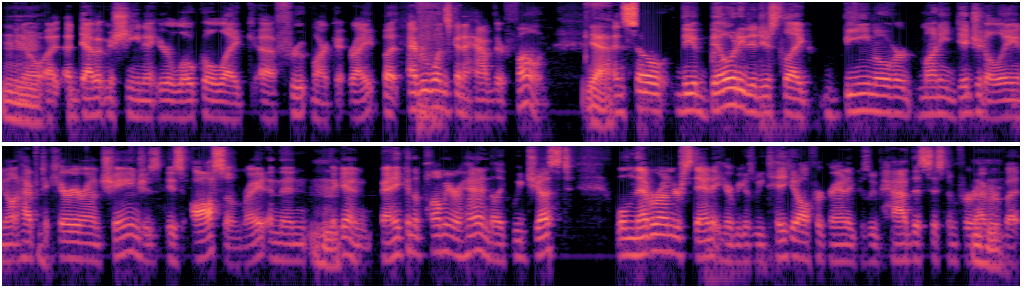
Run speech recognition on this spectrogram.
Mm-hmm. you know a, a debit machine at your local like uh, fruit market, right? But everyone's going to have their phone, yeah. and so the ability to just like beam over money digitally and not have to carry around change is is awesome, right? And then Mhm. again, bank in the palm of your hand, like we just will never understand it here because we take it all for granted because we've had this system forever. But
